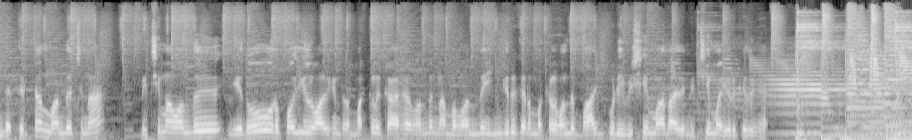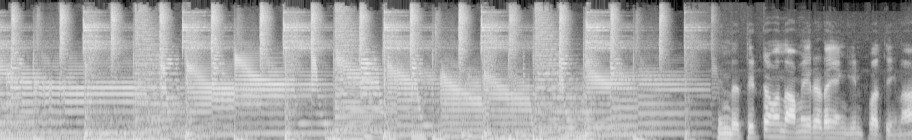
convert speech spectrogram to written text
இந்த திட்டம் வந்துச்சுன்னா நிச்சயமாக வந்து ஏதோ ஒரு பகுதியில் வாழ்கின்ற மக்களுக்காக வந்து நம்ம வந்து இங்கே இருக்கிற மக்கள் வந்து பாதிக்கக்கூடிய விஷயமா தான் இது நிச்சயமாக இருக்குதுங்க. இந்த திட்டம் வந்து அமையிற இடம் எங்கேன்னு பார்த்தீங்கன்னா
